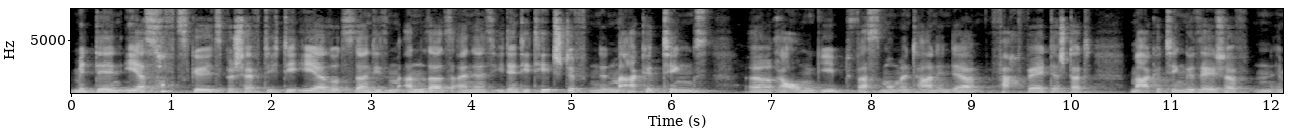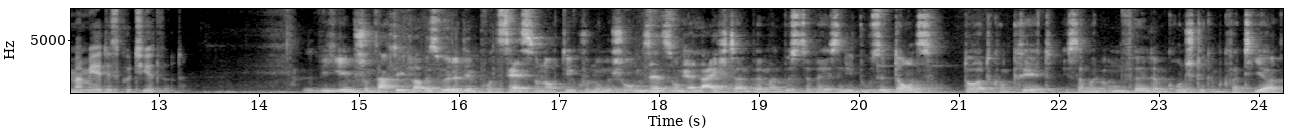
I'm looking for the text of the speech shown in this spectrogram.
mit den eher Soft Skills beschäftigt, die eher sozusagen diesem Ansatz eines identitätsstiftenden Marketings äh, Raum gibt, was momentan in der Fachwelt der Stadtmarketinggesellschaften immer mehr diskutiert wird. Also wie ich eben schon sagte, ich glaube, es würde den Prozess und auch die ökonomische Umsetzung erleichtern, wenn man wüsste, welche sind die Do's und Don'ts dort konkret, ich sage mal im Umfeld, im Grundstück, im Quartier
